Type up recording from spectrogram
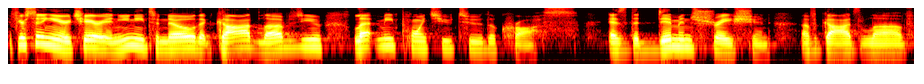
If you're sitting in your chair and you need to know that God loves you, let me point you to the cross as the demonstration of God's love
